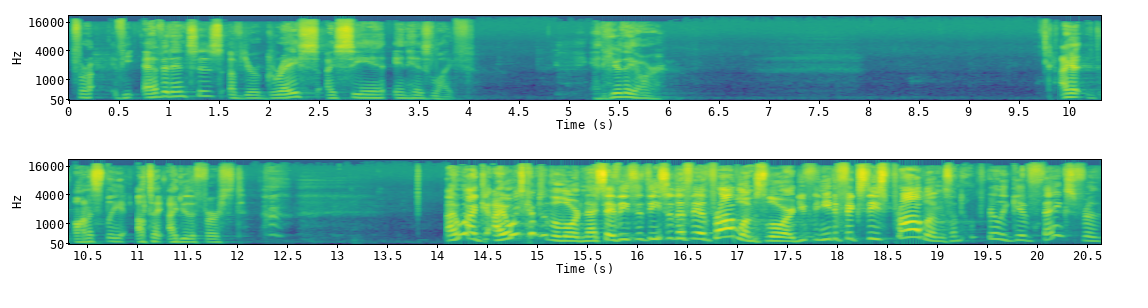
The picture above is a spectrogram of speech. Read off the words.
for the evidences of your grace I see in his life. And here they are. I get, honestly, I'll tell you, I do the first. I, I, I, always come to the Lord and I say, These, these are the, the problems, Lord. You need to fix these problems. I don't really give thanks for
